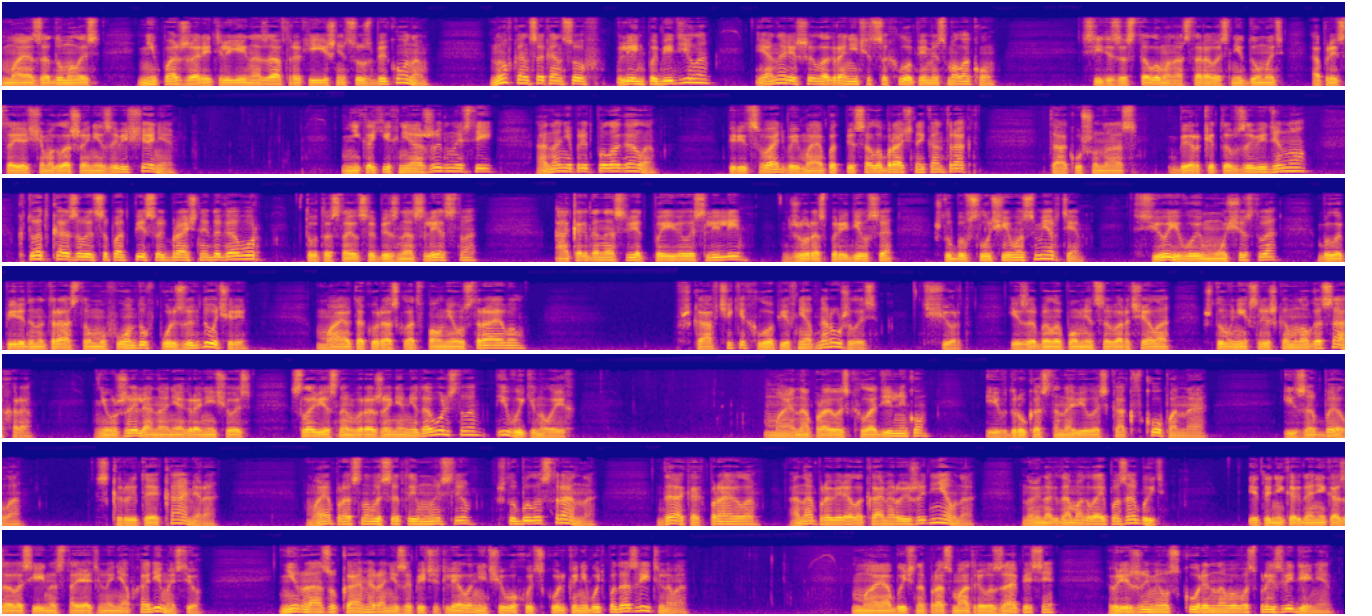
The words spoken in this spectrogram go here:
Майя задумалась, не пожарить ли ей на завтрак яичницу с беконом, но в конце концов лень победила, и она решила ограничиться хлопьями с молоком. Сидя за столом, она старалась не думать о предстоящем оглашении завещания. Никаких неожиданностей она не предполагала. Перед свадьбой Майя подписала брачный контракт. Так уж у нас, Беркетов, заведено. Кто отказывается подписывать брачный договор, тот остается без наследства. А когда на свет появилась Лили, Джо распорядился, чтобы в случае его смерти все его имущество было передано трастовому фонду в пользу их дочери. Майю такой расклад вполне устраивал. В шкафчике хлопьев не обнаружилось. Черт, Изабелла, помнится, ворчала, что в них слишком много сахара. Неужели она не ограничилась словесным выражением недовольства и выкинула их? Майя направилась к холодильнику и вдруг остановилась как вкопанная. Изабелла. Скрытая камера. Майя проснулась с этой мыслью, что было странно. Да, как правило, она проверяла камеру ежедневно, но иногда могла и позабыть. Это никогда не казалось ей настоятельной необходимостью. Ни разу камера не запечатлела ничего хоть сколько-нибудь подозрительного. Майя обычно просматривала записи в режиме ускоренного воспроизведения.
